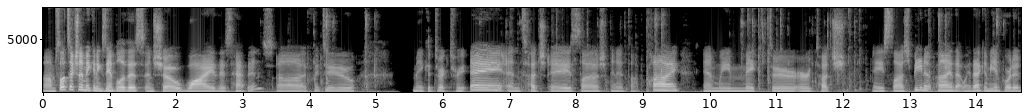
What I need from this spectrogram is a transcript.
Um, so let's actually make an example of this and show why this happens. Uh, if we do make a directory A and touch A slash init.py, and we make dir, or touch A slash B.py, that way that can be imported,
